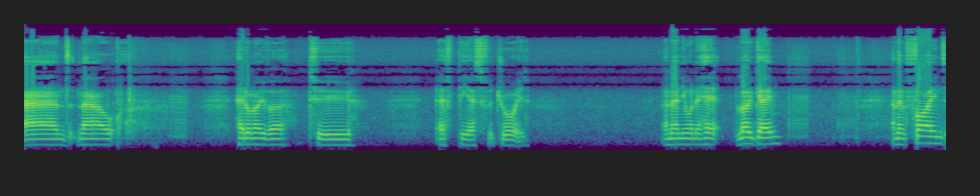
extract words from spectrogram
and now head on over to FPS for Droid. And then you want to hit load game and then find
